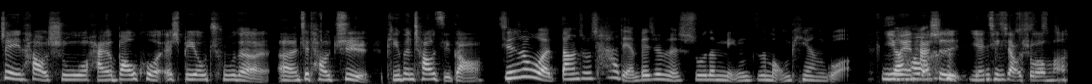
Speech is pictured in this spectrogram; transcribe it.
这一套书还有包括 HBO 出的呃这套剧评分超级高。其实我当初差点被这本书的名字蒙骗过，你以为它是 言情小说吗？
